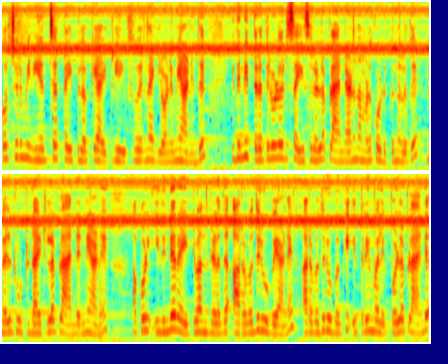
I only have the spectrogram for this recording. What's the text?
കുറച്ചൊരു മിനിയേച്ചർ ടൈപ്പിലൊക്കെ ആയിട്ട് ലീഫ് വരുന്ന എഗ്ലോണിമിയാണിത് ഇതിന്റെ ഇത്തരത്തിലുള്ള ഒരു സൈസിലുള്ള പ്ലാന്റാണ് നമ്മൾ കൊടുക്കുന്നുള്ളത്. വെൽ റൂട്ടഡ് ആയിട്ടുള്ള പ്ലാന്റ് തന്നെയാണ്. അപ്പോൾ ഇതിന്റെ റേറ്റ് വന്നിട്ടുള്ളത് അറുപത് രൂപയാണ്. അറുപത് രൂപയ്ക്ക് ഇത്രയും വലിപ്പമുള്ള പ്ലാന്റ്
